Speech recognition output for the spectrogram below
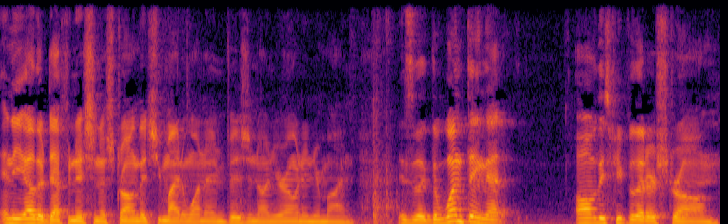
any other definition of strong that you might want to envision on your own in your mind is like the one thing that all these people that are strong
